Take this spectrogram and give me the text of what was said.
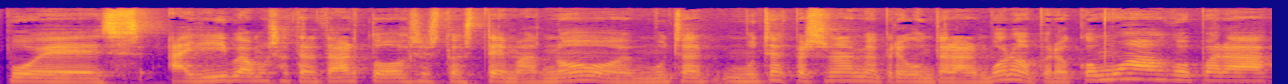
pues allí vamos a tratar todos estos temas, ¿no? Muchas, muchas personas me preguntarán, bueno, pero ¿cómo hago para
